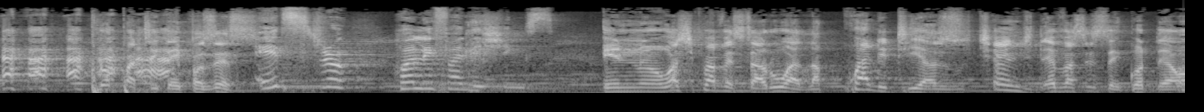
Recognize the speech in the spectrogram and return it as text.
property they possess. It's true. Holy furnishings. In uh, worship harvest Arua, the quality has changed ever since they got their own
